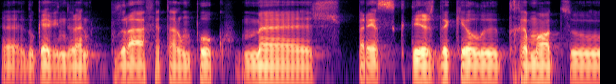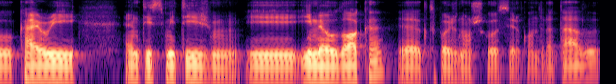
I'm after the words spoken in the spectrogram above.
uh, do Kevin Durant que poderá afetar um pouco, mas parece que desde aquele terremoto Kyrie, antissemitismo e, e Meudoka, uh, que depois não chegou a ser contratado,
